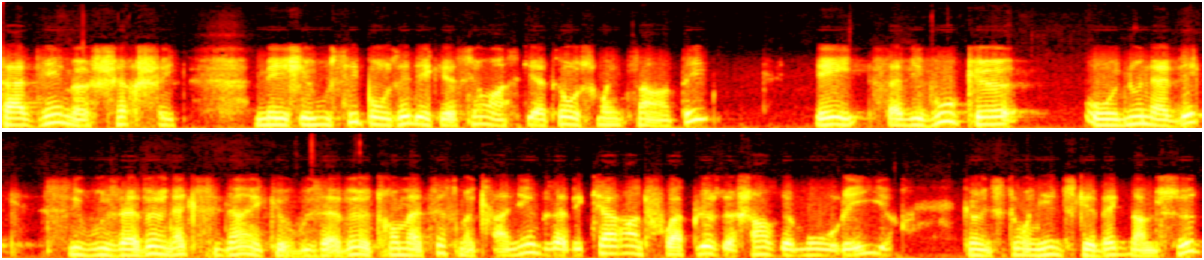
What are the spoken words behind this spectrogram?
ça vient me chercher. Mais j'ai aussi posé des questions en ce qui a trait aux soins de santé. Et savez-vous que au Nunavik, si vous avez un accident et que vous avez un traumatisme crânien, vous avez 40 fois plus de chances de mourir qu'un citoyen du Québec dans le Sud?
